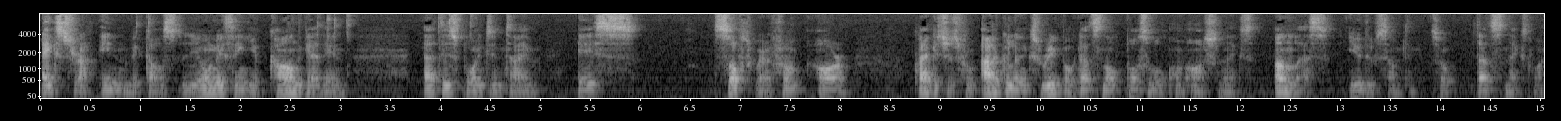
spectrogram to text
extra in because the only thing you can't get in at this point in time is software from our packages from ArcoLinux repo. That's not possible on Arch Linux unless you do something. So that's next one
